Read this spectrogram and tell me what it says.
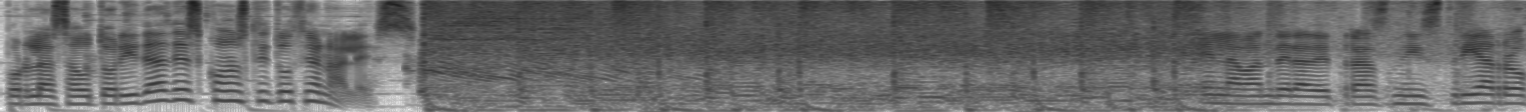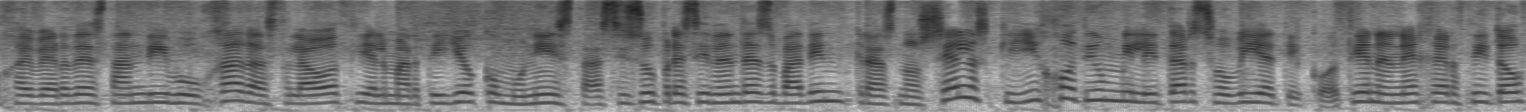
por las autoridades constitucionales. En la bandera de Transnistria, roja y verde están dibujadas la hoz y el martillo comunistas y su presidente es Vadim Krasnoselsky, hijo de un militar soviético. Tienen ejército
